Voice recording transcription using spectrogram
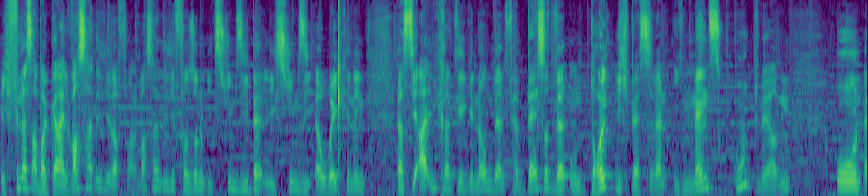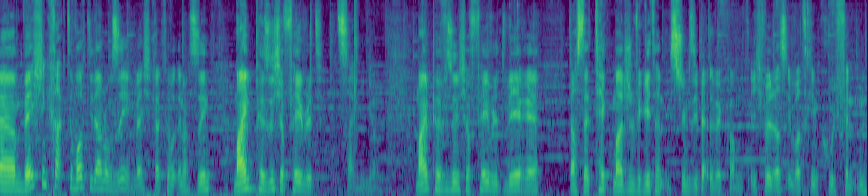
Ich finde das aber geil. Was haltet ihr davon? Was haltet ihr von so einem Extreme Z Battle, Extreme Z Awakening, dass die alten Charaktere genommen werden, verbessert werden und deutlich besser werden, immens gut werden? Und ähm, welchen Charakter wollt ihr da noch sehen? Welchen Charakter wollt ihr noch sehen? Mein persönlicher Favorite, 2 Millionen. Mein persönlicher Favorite wäre, dass der Tech Margin Vegeta ein Extreme Z Battle bekommt. Ich würde das übertrieben cool finden.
